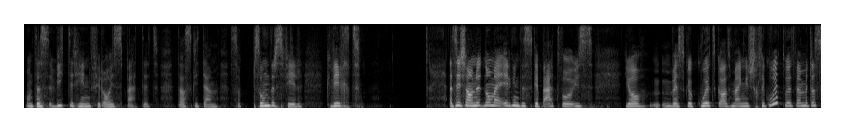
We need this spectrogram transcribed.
und das weiterhin für uns betet. Das gibt ihm so besonders viel Gewicht. Es ist auch nicht nur irgendein Gebet, das uns ja, wenn es gut geht, manchmal ein gut wird, wenn wir das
